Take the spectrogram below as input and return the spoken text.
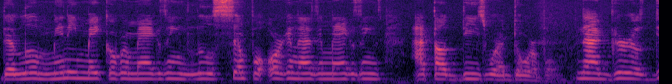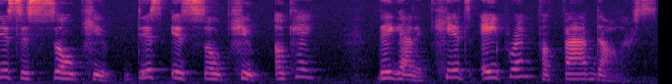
They're little mini makeover magazines, little simple organizing magazines. I thought these were adorable. Now girls, this is so cute. This is so cute, okay? They got a kid's apron for $5.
